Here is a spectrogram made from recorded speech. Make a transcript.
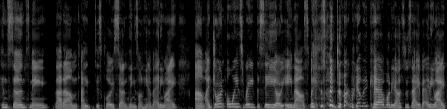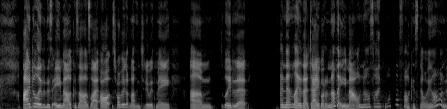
concerns me that um I disclose certain things on here. But anyway, um, I don't always read the CEO emails because I don't really care what he has to say. But anyway, I deleted this email because I was like, oh, it's probably got nothing to do with me. Um, deleted it. And then later that day, I got another email and I was like, what the fuck is going on?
